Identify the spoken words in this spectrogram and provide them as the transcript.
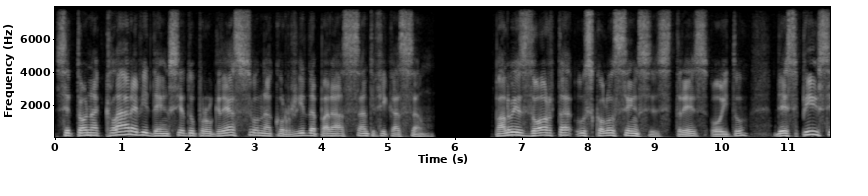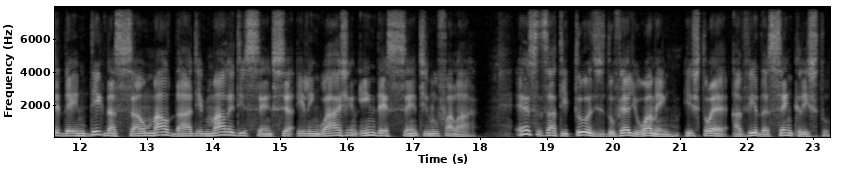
se torna clara evidência do progresso na corrida para a santificação. Paulo exorta os Colossenses 3:8 despir-se de indignação, maldade, maledicência e linguagem indecente no falar. Essas atitudes do velho homem, isto é, a vida sem Cristo,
